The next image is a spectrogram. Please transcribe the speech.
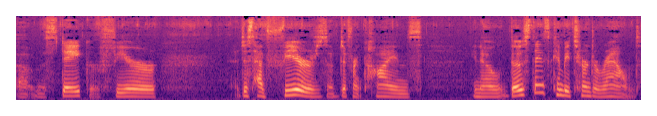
a mistake or fear, just have fears of different kinds, you know, those things can be turned around.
